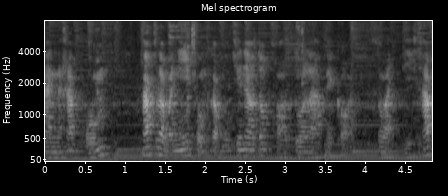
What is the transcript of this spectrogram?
กันนะครับ ผมครับสำหรับวันนี้ผมกับลูกชแนลต้องขอตัวลาไปก่อน สวัสดีครับ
